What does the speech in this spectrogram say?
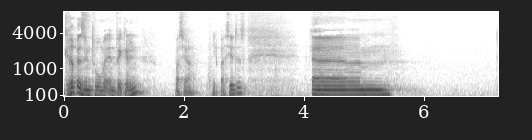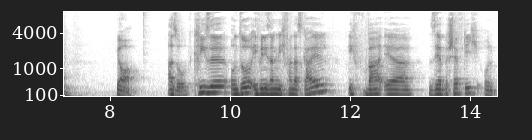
Grippesymptome entwickeln, was ja nicht passiert ist. Ähm, ja, also Krise und so. Ich will nicht sagen, ich fand das geil. Ich war eher sehr beschäftigt und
